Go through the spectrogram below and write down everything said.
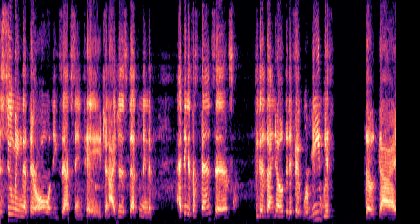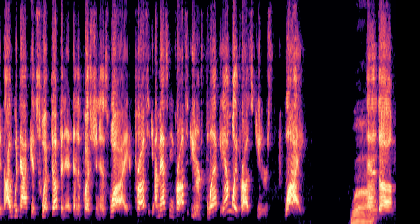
assuming that they're all on the exact same page. And I just that's something that I think it's offensive because I know that if it were me with those guys, I would not get swept up in it. And the question is why? Prosec- I'm asking prosecutors, black and white prosecutors, why? Wow. And um,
